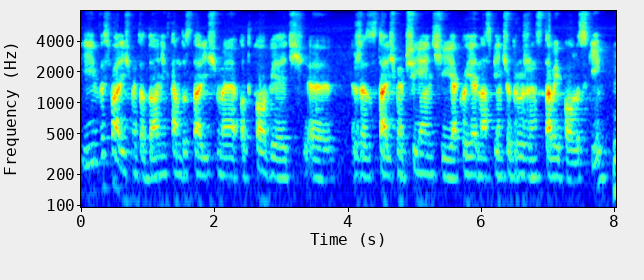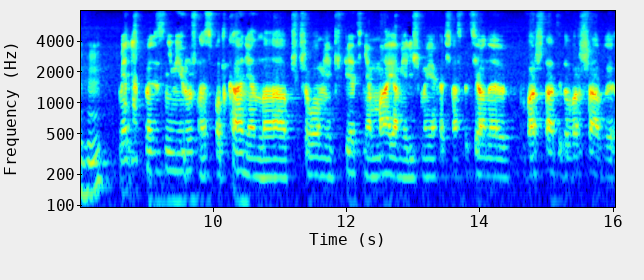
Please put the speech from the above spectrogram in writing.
I wysłaliśmy to do nich, tam dostaliśmy odpowiedź, e, że zostaliśmy przyjęci jako jedna z pięciu drużyn z całej Polski. Mhm. Mieliśmy z nimi różne spotkania na przełomie kwietnia, maja. Mieliśmy jechać na specjalne warsztaty do Warszawy,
